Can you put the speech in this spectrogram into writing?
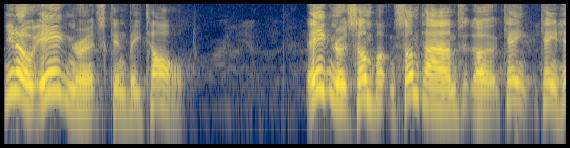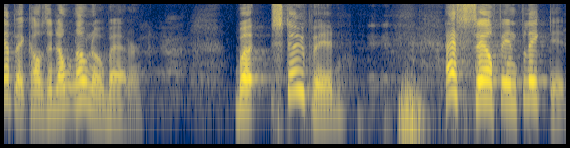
You know, ignorance can be taught. Ignorance some, sometimes uh, can't, can't help it because they don't know no better. But stupid, that's self inflicted.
